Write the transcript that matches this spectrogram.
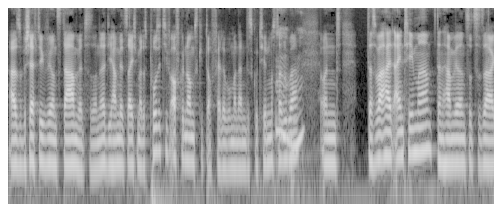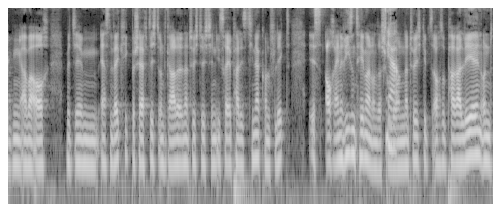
Also beschäftigen wir uns damit. So, ne? Die haben jetzt, sage ich mal, das positiv aufgenommen. Es gibt auch Fälle, wo man dann diskutieren muss darüber. Mhm. Und das war halt ein Thema. Dann haben wir uns sozusagen aber auch mit dem Ersten Weltkrieg beschäftigt und gerade natürlich durch den Israel-Palästina-Konflikt ist auch ein Riesenthema in unserer Schule. Ja. Und natürlich gibt es auch so Parallelen und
